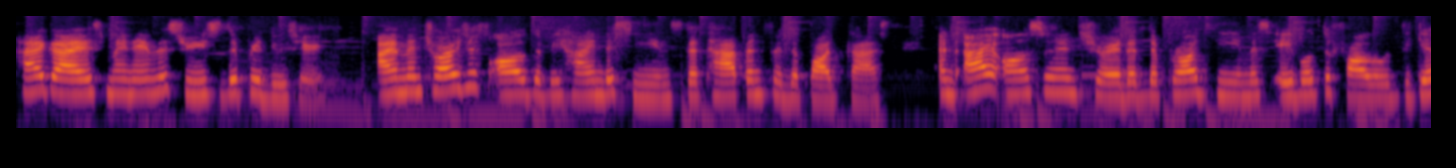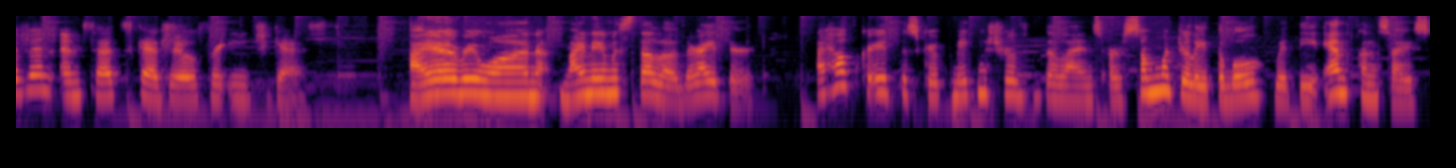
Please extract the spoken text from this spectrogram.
Hi guys, my name is Reese, the producer. I'm in charge of all the behind the scenes that happen for the podcast, and I also ensure that the prod team is able to follow the given and set schedule for each guest. Hi everyone, my name is Stella, the writer. I help create the script, making sure that the lines are somewhat relatable, witty, and concise,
